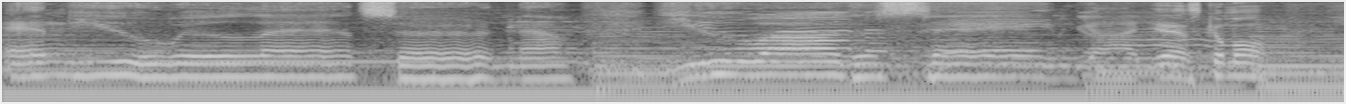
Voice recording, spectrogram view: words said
and you will answer now. You are the same God. Yes, come on.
